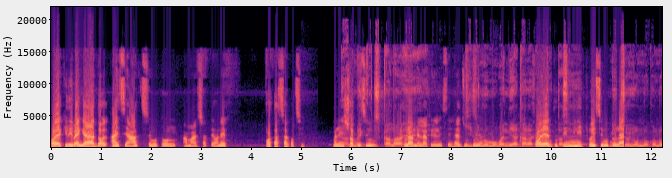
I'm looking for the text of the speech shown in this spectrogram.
পরে কিলি বাইঙ্গা আইছে আচ্ছে মতন আমার সাথে অনেক অত্যাচার করছে। মানে সবকিছু কুছ খোলা মেলা করে লাইছে হ্যাঁ জোর করে মোবাইল নিয়ে কারা পরে দু তিন মিনিট হয়েছে মতন। অন্য কোনো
